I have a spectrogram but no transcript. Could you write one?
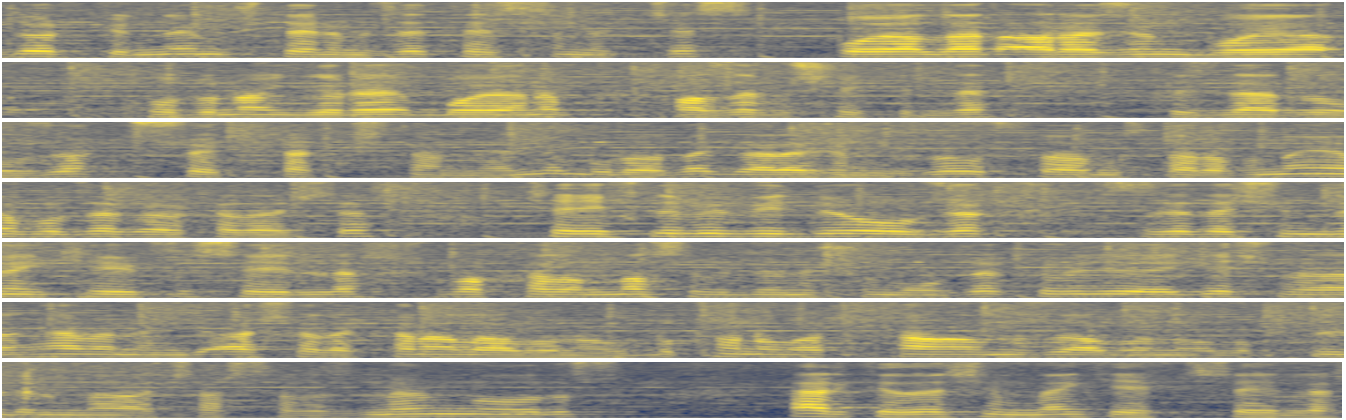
e, 4 günde müşterimize teslim edeceğiz. Boyalar aracın boya koduna göre boyanıp hazır bir şekilde bizlerde olacak. Sök tak işlemlerini burada garajımızda ustalarımız tarafından yapılacak arkadaşlar. Keyifli bir video olacak. Size de şimdiden keyifli seyirler. Bakalım nasıl bir dönüşüm olacak. Videoya geçmeden hemen önce aşağıda kanala abone ol butonu var. Kanalımıza abone olup bildirimleri açarsanız memnun oluruz. Herkese şimdiden keyifli seyirler.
